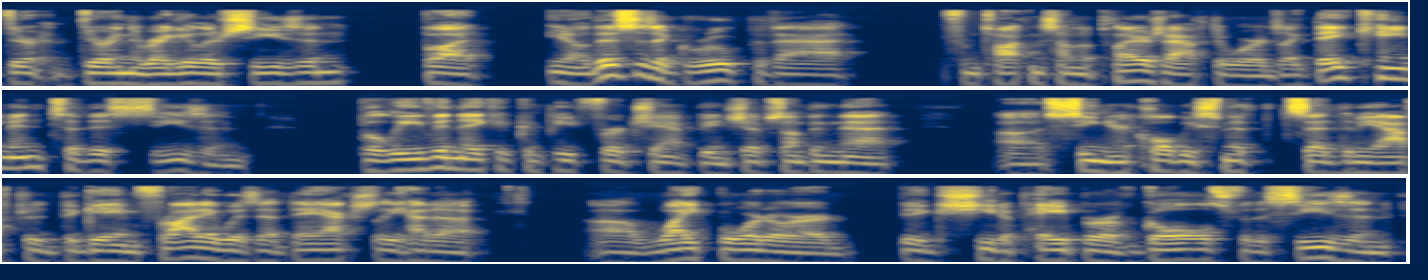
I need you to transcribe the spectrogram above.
dur- during the regular season. But you know, this is a group that, from talking to some of the players afterwards, like they came into this season believing they could compete for a championship. Something that uh, senior Colby Smith said to me after the game Friday was that they actually had a a whiteboard or a big sheet of paper of goals for the season.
